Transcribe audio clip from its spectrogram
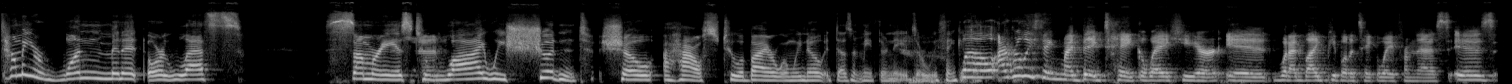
tell me your one minute or less summary as to why we shouldn't show a house to a buyer when we know it doesn't meet their needs or we think well i really think my big takeaway here is what i'd like people to take away from this is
